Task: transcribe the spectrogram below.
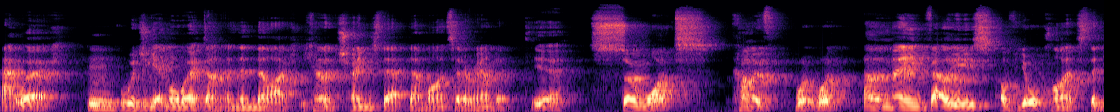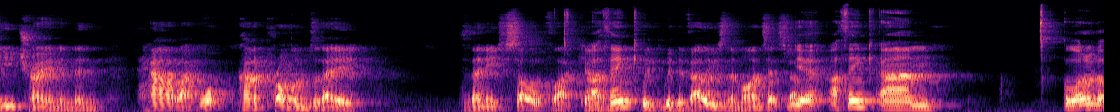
at work? Hmm. Would you get more work done? And then they're like, you kind of change that that mindset around it. yeah. So what kind of what what are the main values of your clients that you train and then how like what kind of problems are they do they need to solve like um, I think- with with the values and the mindset stuff Yeah, I think um, a lot of a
